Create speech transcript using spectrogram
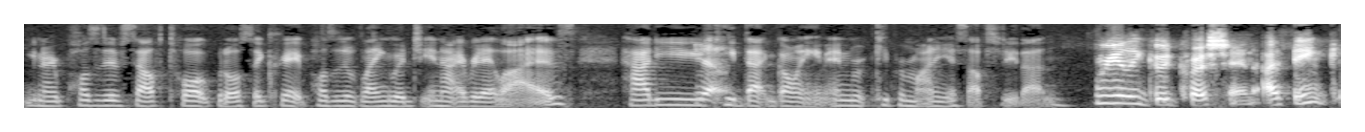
you know, positive self talk, but also create positive language in our everyday lives. How do you yeah. keep that going and keep reminding yourself to do that? Really good question. I think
